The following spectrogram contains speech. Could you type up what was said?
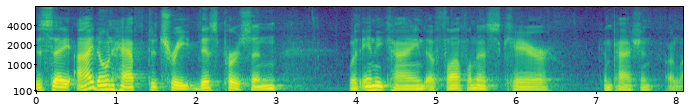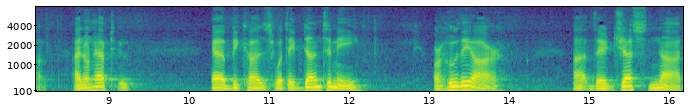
to say, I don't have to treat this person with any kind of thoughtfulness, care, compassion, or love. I don't have to uh, because what they've done to me or who they are, uh, they're just not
